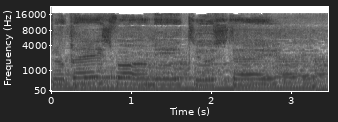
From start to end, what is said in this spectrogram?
There's no place for me to stay.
